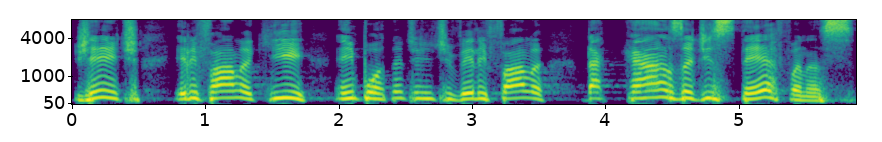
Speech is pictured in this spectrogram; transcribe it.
Gente, ele fala aqui, é importante a gente ver, ele fala da casa de Estéfanas.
